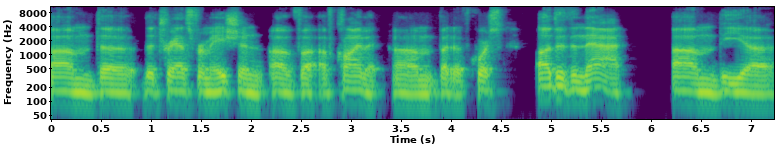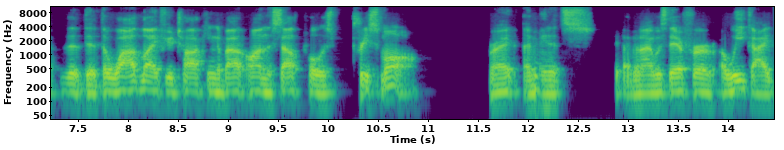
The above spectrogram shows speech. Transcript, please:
um, the the transformation of uh, of climate, um, but of course, other than that, um, the, uh, the, the the wildlife you're talking about on the South Pole is pretty small, right? I mean, it's. I mean, I was there for a week. I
